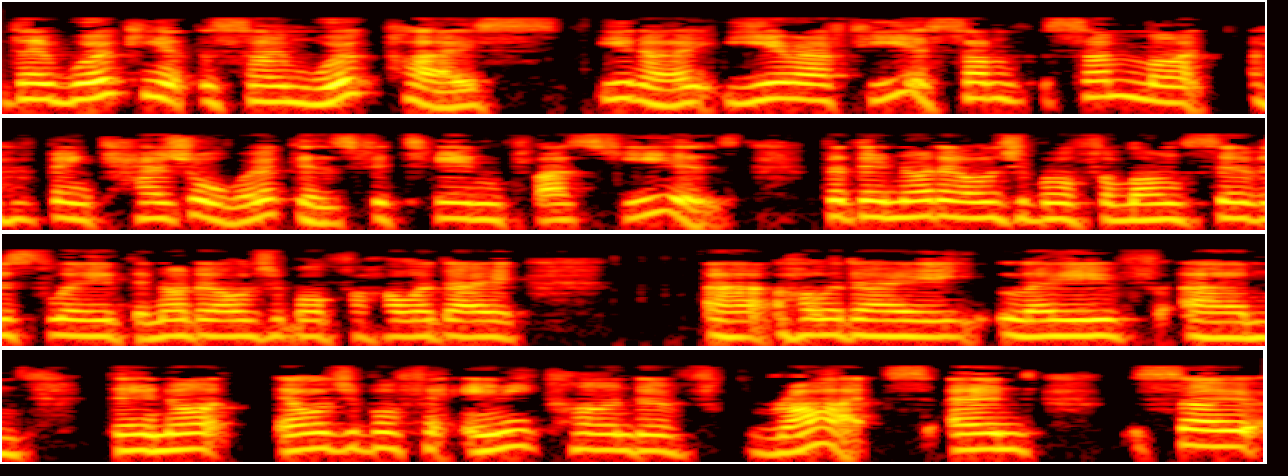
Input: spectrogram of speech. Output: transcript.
they're working at the same workplace, you know, year after year. Some, some might have been casual workers for 10 plus years, but they're not eligible for long service leave. They're not eligible for holiday uh, holiday leave. Um, they're not eligible for any kind of rights. And so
